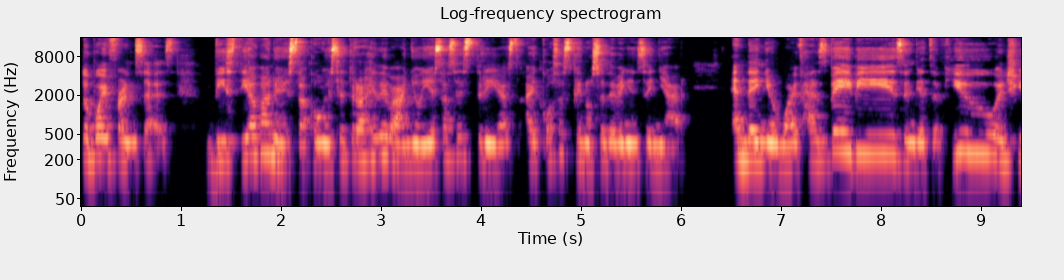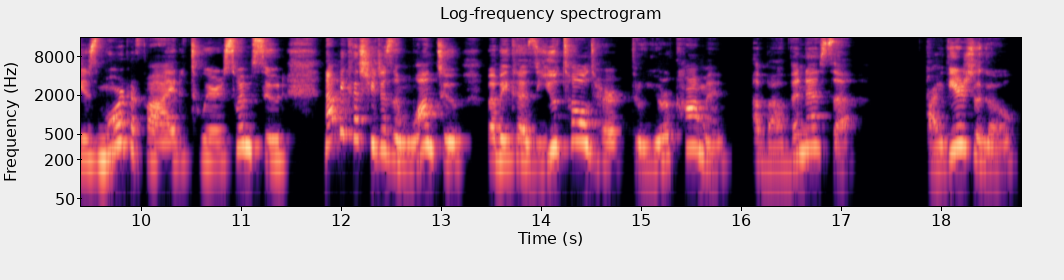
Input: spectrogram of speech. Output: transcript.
The boyfriend says, Viste a Vanessa con ese traje de baño y esas estrías, hay cosas que no se deben enseñar. And then your wife has babies and gets a few, and she is mortified to wear a swimsuit, not because she doesn't want to, but because you told her through your comment about Vanessa five years ago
